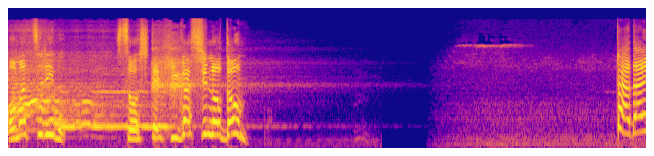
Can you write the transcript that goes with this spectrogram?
お祭り部そして東のドン。ただい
